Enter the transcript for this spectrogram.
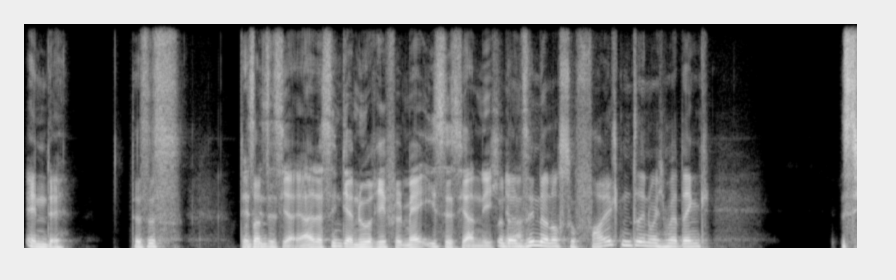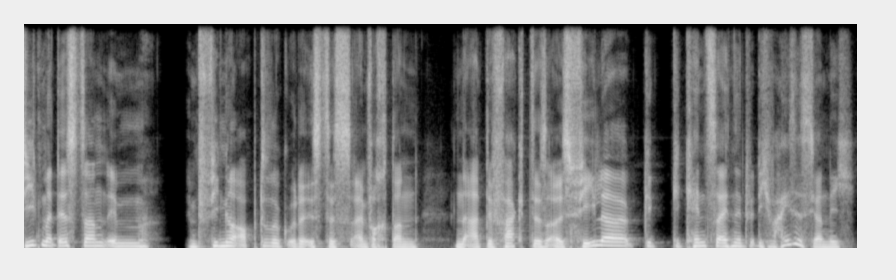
Ende. Das ist. Das dann- ist es ja, ja. Das sind ja nur Riffel. Mehr ist es ja nicht. Und ja. dann sind da noch so Falten drin, wo ich mir denke, sieht man das dann im, im Fingerabdruck oder ist das einfach dann ein Artefakt, das als Fehler ge gekennzeichnet wird? Ich weiß es ja nicht.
